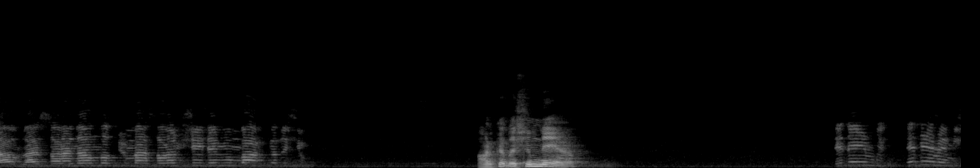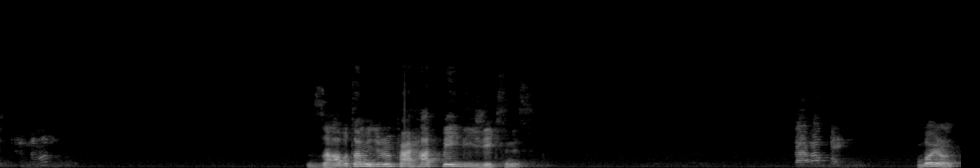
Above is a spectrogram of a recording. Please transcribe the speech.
Ya ben sana ne anlatıyorum ben sana bir şey demiyorum be arkadaşım. Arkadaşım ne ya? Ne diyeyim ne dememi istiyorsunuz? Zabıta müdürü Ferhat Bey diyeceksiniz. Serhat Bey Buyurun.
